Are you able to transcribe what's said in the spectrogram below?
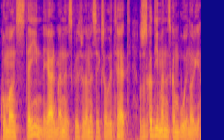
hvor man steiner i hjel mennesker ut fra deres seksualitet, og så skal de menneskene bo i Norge.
